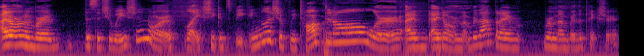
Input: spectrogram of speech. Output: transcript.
I don't remember the situation or if like she could speak English, if we talked at all, or I I don't remember that, but I remember the picture.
